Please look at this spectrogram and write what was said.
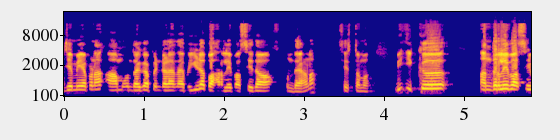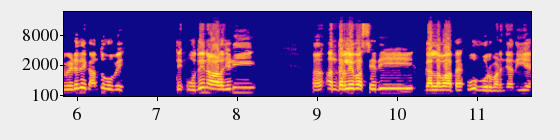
ਜਿਵੇਂ ਆਪਣਾ ਆਮ ਹੁੰਦਾ ਹੈਗਾ ਪਿੰਡ ਵਾਲਿਆਂ ਦਾ ਵੀ ਜਿਹੜਾ ਬਾਹਰਲੇ ਪਾਸੇ ਦਾ ਹੁੰਦਾ ਹੈ ਹਨਾ ਸਿਸਟਮ ਵੀ ਇੱਕ ਅੰਦਰਲੇ ਪਾਸੇ ਵਿਹੜੇ ਦੇ ਕੰਧ ਹੋਵੇ ਤੇ ਉਹਦੇ ਨਾਲ ਜਿਹੜੀ ਅੰਦਰਲੇ ਪਾਸੇ ਦੀ ਗੱਲਬਾਤ ਹੈ ਉਹ ਹੋਰ ਬਣ ਜਾਂਦੀ ਹੈ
